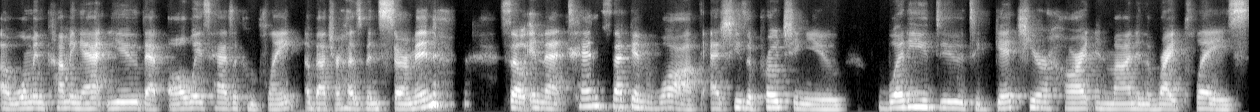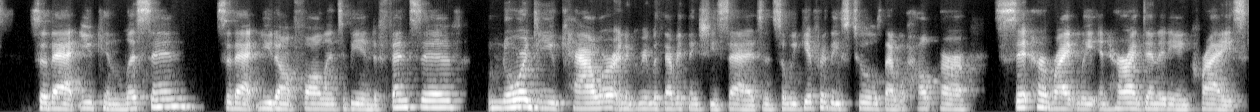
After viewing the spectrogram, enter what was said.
a woman coming at you that always has a complaint about your husband's sermon. so, in that 10 second walk, as she's approaching you, what do you do to get your heart and mind in the right place so that you can listen, so that you don't fall into being defensive, nor do you cower and agree with everything she says? And so, we give her these tools that will help her sit her rightly in her identity in Christ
